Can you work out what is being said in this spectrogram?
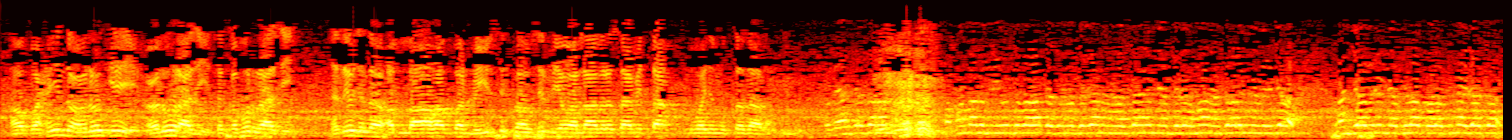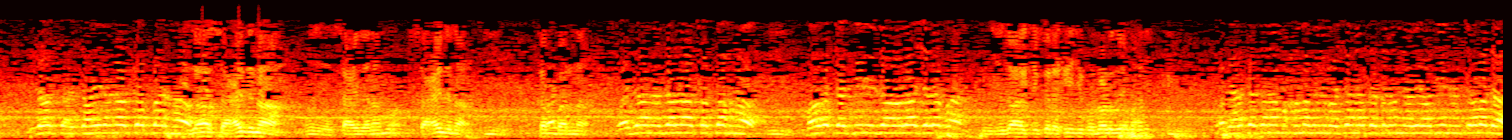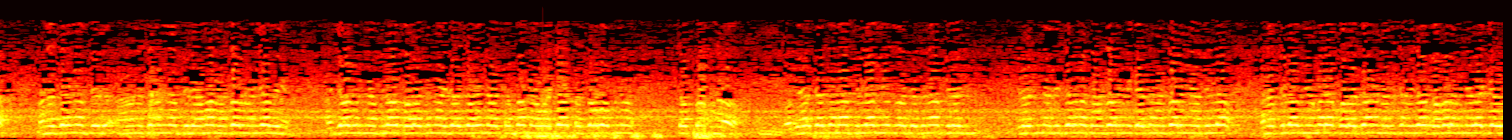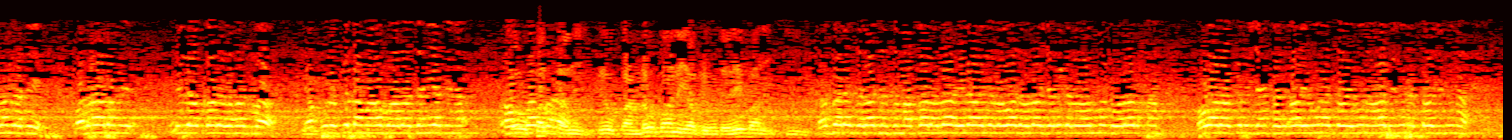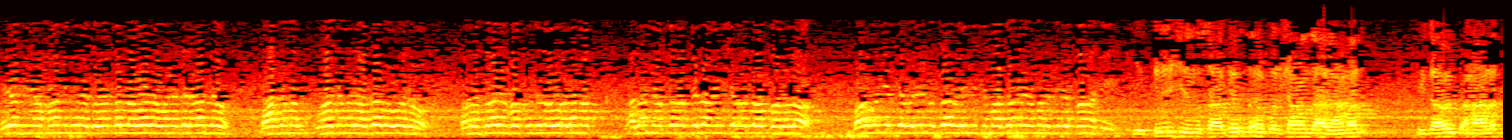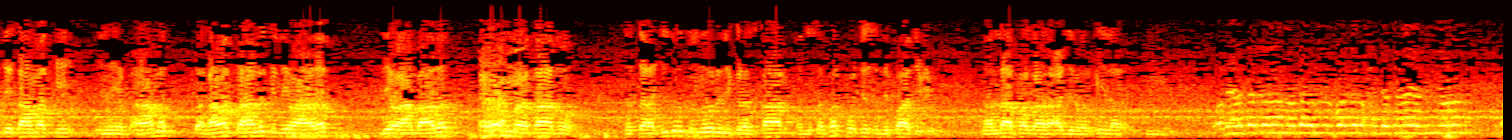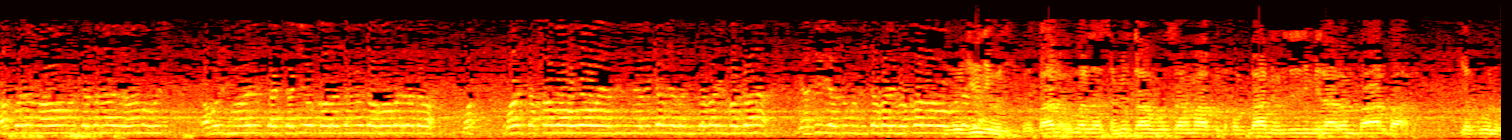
اور پہین دو علو کی علو را جی تکبر را جی ندیو جندہ اللہ اکبر لئی صرف و صرف یو اللہ در وجہ دا عبد الرحمن سالم بن رجال عن جابر بن عبد الله قال كنا اذا سعدنا سعدنا سعدنا كبرنا واذا نزلنا سبحنا باب التكبير اذا على شرفا۔ اذا ہے کہ بولڑ دے مانی۔ وحدثنا محمد بن بشار حدثنا ابن ابي عدي عن شعبة عن زينب عن سلمة عبد الرحمن عن سالم بن جابر جابر بن عبد الله قال كنا اذا سعيدنا كبرنا وجاء تصرفنا سبحنا وحدثنا عبد الله بن يوسف الله سلمة عن سالم بن كيسان عن سالم بن عبد الله عن عبد الله بن عمر قال كان النبي صلى الله عليه وسلم قبل من الحج والعمرة ولا يعلم الا قال الغزوة يقول كلما افضل ثانيتنا او كبر کہ کانڈو بانی یا پھر ڈرے بانی كبر ثلاثا ثم قال لا اله الا الله ولا شريك له الملك ولا الحمد هو على كل شيء قدير. آيون تويبون عابدون تاجدون بربنا خامدون توكل الله وعده ونزل عبده. وهزم العذاب وعده. قال سالم فقلت له ألم يقل عبد الله إن شاء الله؟ قال ما لیکن شد مسافر دا پرشان دا عمل۔ پہ حالت کی اقامت اقامت پہ حالت کی دیو عادت دیو عبادت معتاد ہو و نور ذکر اذکار اور سفر پہنچے سے دفاع دیشو اللہ پاک اجر وکیل وبحدثنا مدار بن الفضل حدثنا يزيد بن عمر أخبرنا هو حدثنا إبراهيم أبو إسماعيل التكتكي وقال كان أبو بردة واستخبه هو ويزيد بن أبي كبشة في سفر فكان يزيد يصوم في سفر فقال وقال ذا سمعت موسى ما في الخفلان يردني مرارا بار بار يقول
